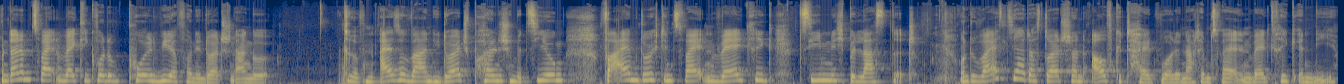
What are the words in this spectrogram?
Und dann im Zweiten Weltkrieg wurde Polen wieder von den Deutschen angegriffen. Also waren die deutsch-polnischen Beziehungen vor allem durch den Zweiten Weltkrieg ziemlich belastet. Und du weißt ja, dass Deutschland aufgeteilt wurde nach dem Zweiten Weltkrieg in die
